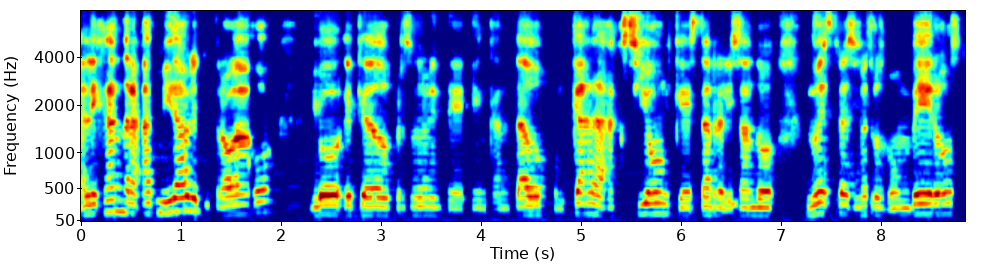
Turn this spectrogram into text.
Alejandra, admirable tu trabajo. Yo he quedado personalmente encantado con cada acción que están realizando nuestras y nuestros bomberos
